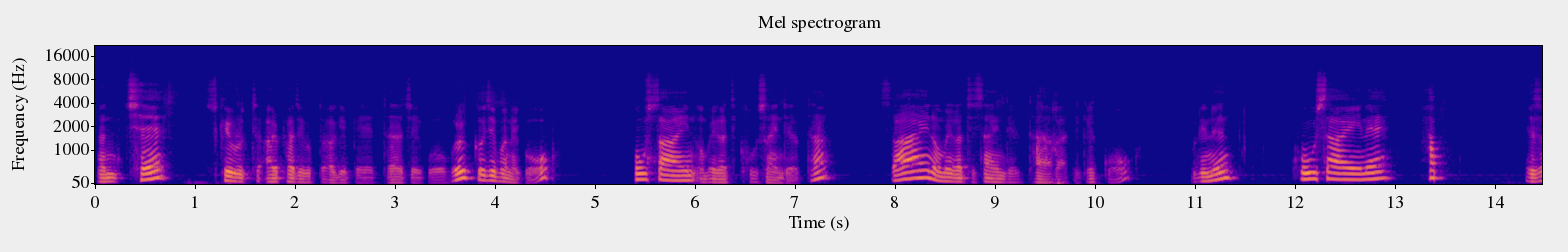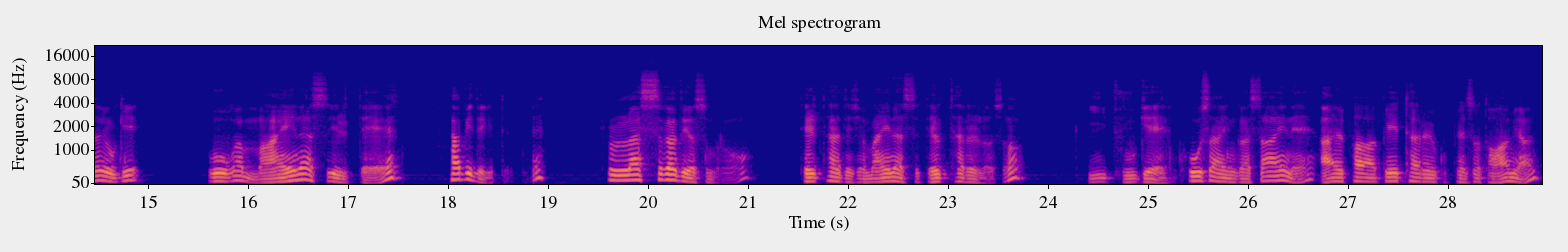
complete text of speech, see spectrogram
전체 square root 알파 제곱 더하기 베타 제곱을 끄집어내고 코사인 오메가 t 코사인 델타 사인 오메가 t 사인 델타가 되겠고 우리는 코사인의 합에서 여기 부호가 마이너스일 때 합이 되기 때문에 플러스가 되었으므로 델타 대신 마이너스 델타를 넣어서 이 두 개 코사인과 사인의 알파와 베타를 곱해서 더하면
